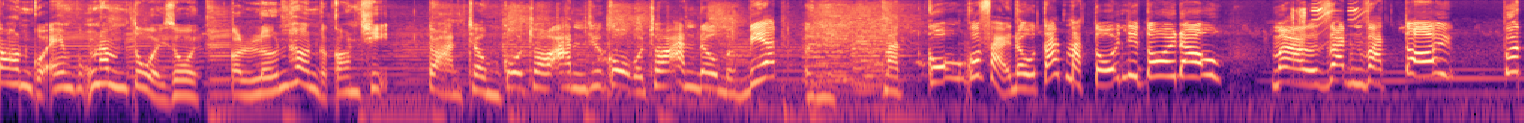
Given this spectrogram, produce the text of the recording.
Con của em cũng 5 tuổi rồi, còn lớn hơn cả con chị. Toàn chồng cô cho ăn chứ cô có cho ăn đâu mà biết. Ừ. Mà cô cũng có phải đầu tắt mặt tối như tôi đâu Mà dằn vặt tôi Vất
